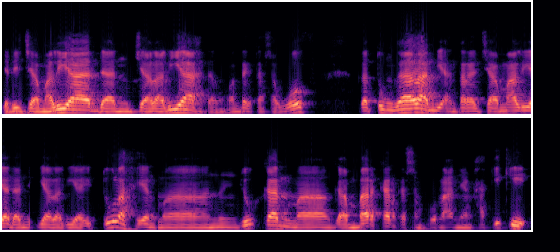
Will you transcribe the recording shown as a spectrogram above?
Jadi Jamalia dan Jalaliyah dalam konteks tasawuf ketunggalan di antara Jamalia dan Jalalia. Itulah yang menunjukkan, menggambarkan kesempurnaan yang hakiki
